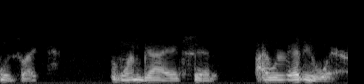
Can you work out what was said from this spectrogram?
was like one guy had said, "I was everywhere,"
